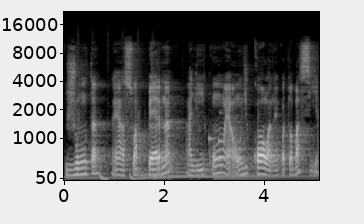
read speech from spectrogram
junta né, a sua perna ali com é onde cola né, com a tua bacia.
